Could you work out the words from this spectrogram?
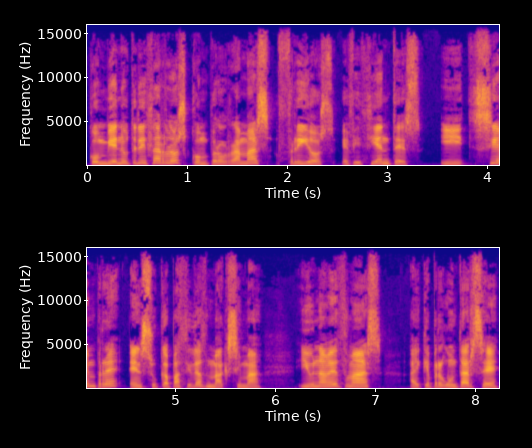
Conviene utilizarlos con programas fríos, eficientes y siempre en su capacidad máxima. Y una vez más, hay que preguntarse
